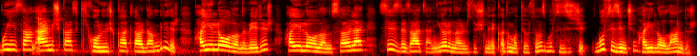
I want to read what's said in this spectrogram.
Bu insan ermiş kart ki koruyucu kartlardan biridir. Hayırlı olanı verir, hayırlı olanı söyler. Siz de zaten yarınlarınızı düşünerek adım atıyorsanız bu, siz, bu sizin için hayırlı olandır.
